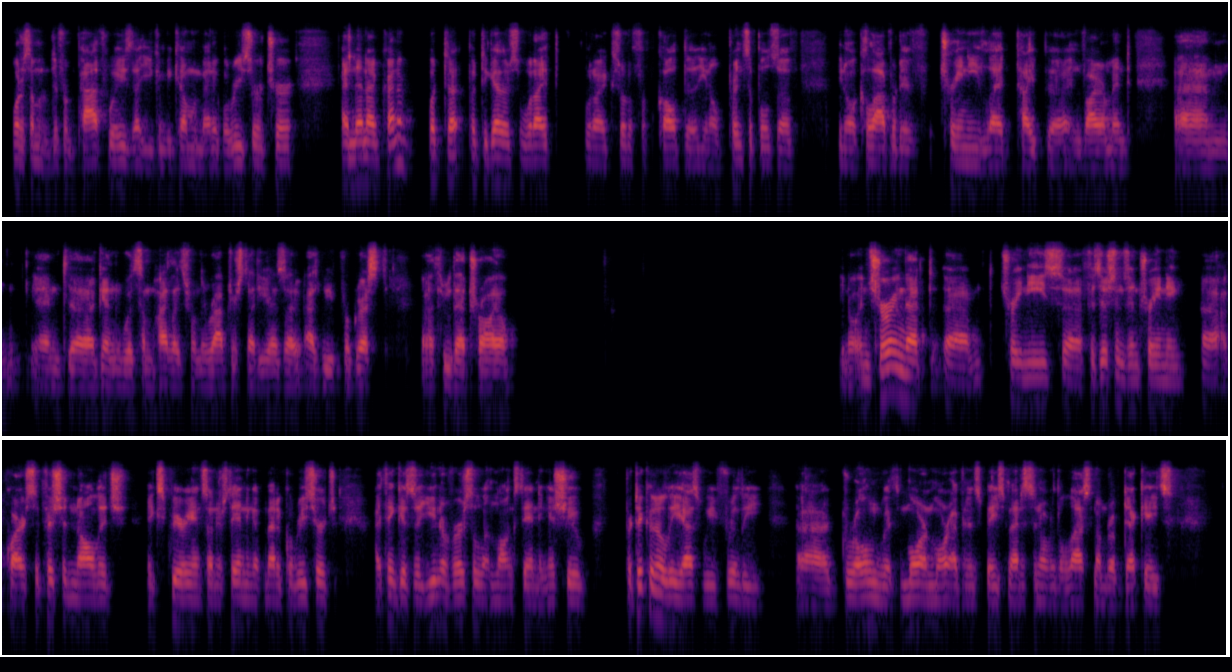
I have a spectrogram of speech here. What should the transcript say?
what are some of the different pathways that you can become a medical researcher? And then I've kind of put put together so what I what I sort of called the you know principles of you know a collaborative trainee led type uh, environment, um, and uh, again with some highlights from the Raptor study as I, as we progressed uh, through that trial. you know, ensuring that um, trainees, uh, physicians in training uh, acquire sufficient knowledge, experience, understanding of medical research, I think is a universal and longstanding issue, particularly as we've really uh, grown with more and more evidence-based medicine over the last number of decades.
